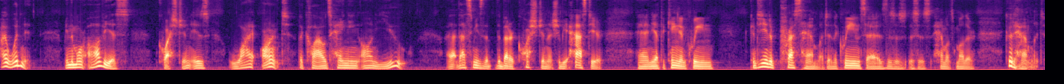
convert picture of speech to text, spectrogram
Why wouldn't it? I mean, the more obvious question is why aren't the clouds hanging on you? Uh, that means the, the better question that should be asked here. And yet the king and queen continue to press Hamlet, and the queen says, This is, this is Hamlet's mother, Good Hamlet,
